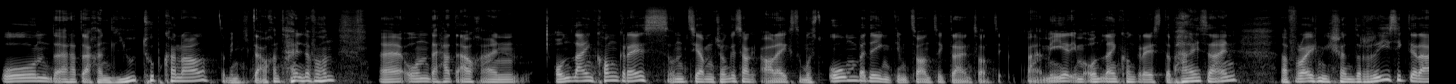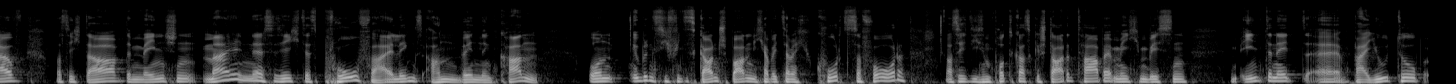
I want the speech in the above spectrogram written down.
Und er hat auch einen YouTube-Kanal, da bin ich jetzt auch ein Teil davon. Äh, und er hat auch einen Online-Kongress und sie haben schon gesagt, Alex, du musst unbedingt im 2023 bei mir im Online-Kongress dabei sein. Da freue ich mich schon riesig darauf, was ich da den Menschen meiner Sicht des Profilings anwenden kann. Und übrigens, ich finde es ganz spannend. Ich habe jetzt eigentlich kurz davor, als ich diesen Podcast gestartet habe, mich ein bisschen im Internet äh, bei YouTube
